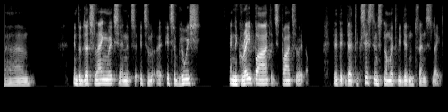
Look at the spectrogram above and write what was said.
um, in the Dutch language, and it's, it's, a, it's a bluish. And the gray part, it's parts that, that existence in SNOMED we didn't translate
